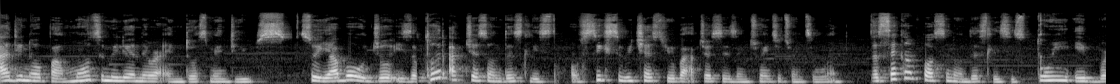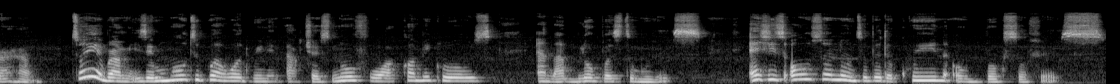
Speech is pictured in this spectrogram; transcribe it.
adding up her multi-million naira endorsement deals. So Iyabo Ojo is the third actress on this list of six richest Yoruba actresses in 2021. The second person on this list is Toyin Abraham. Toyin Abraham is a multiple award-winning actress known for her comic roles and her blockbuster movies. And she's also known to be the queen of box office.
